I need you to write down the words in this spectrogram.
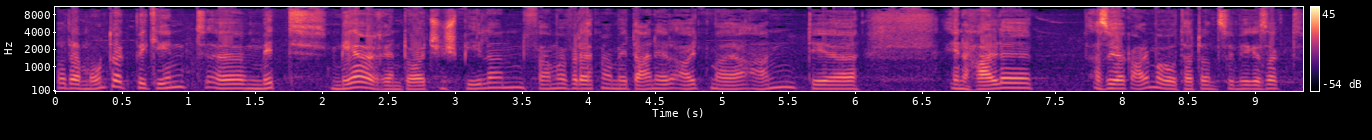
Der Montag beginnt äh, mit mehreren deutschen Spielern. Fangen wir vielleicht mal mit Daniel Altmaier an, der in Halle also Jörg Almaroth hat dann zu mir gesagt,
